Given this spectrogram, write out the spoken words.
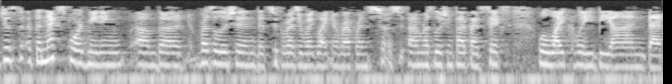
just at the next board meeting, um, the resolution that Supervisor Wegleitner referenced, um, Resolution 556, will likely be on that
